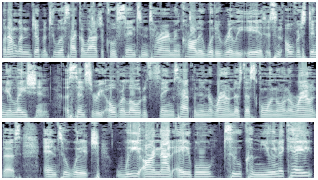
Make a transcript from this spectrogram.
But I'm going to jump into a psychological sense and term and call it what it really is. It's an overstimulation, a sensory overload of things happening around us that's going on around us, and to which we are not able to communicate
